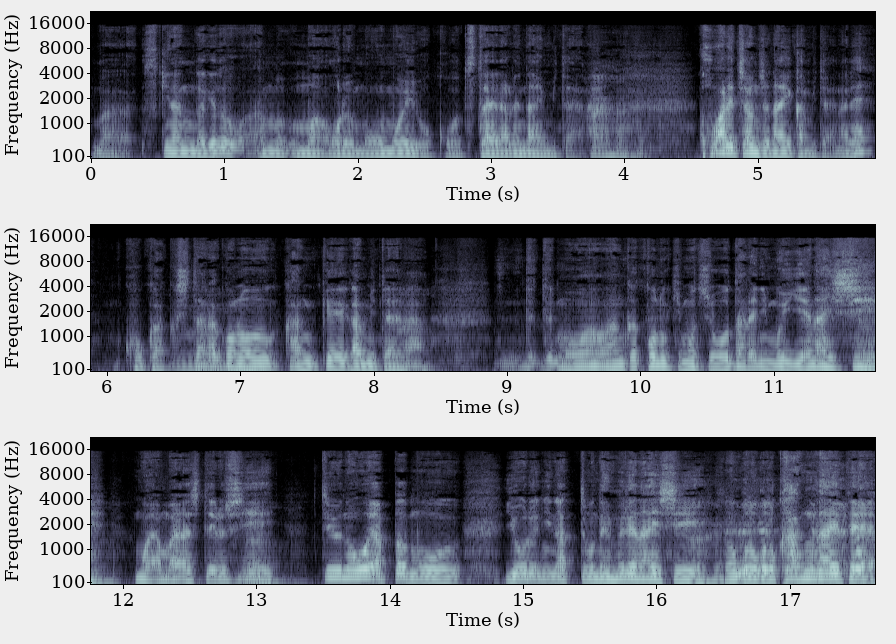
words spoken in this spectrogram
まあ、好きなんだけど、あんま、まあ、俺も思いをこう伝えられないみたいな。はいはいはい。壊れちゃうんじゃないかみたいなね。告白したらこの関係がみたいな。ででもうなんかこの気持ちを誰にも言えないし、もやもやしてるし、っていうのをやっぱもう夜になっても眠れないし、その子のこと考えて、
